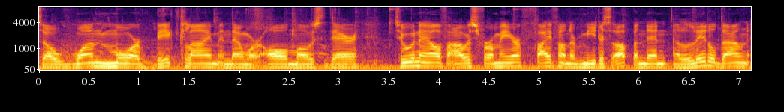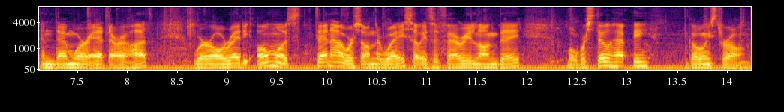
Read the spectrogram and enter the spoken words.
So one more big climb and then we're almost there. Two and a half hours from here, 500 meters up and then a little down and then we're at our hut. We're already almost 10 hours on the way, so it's a very long day, but we're still happy, going strong.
